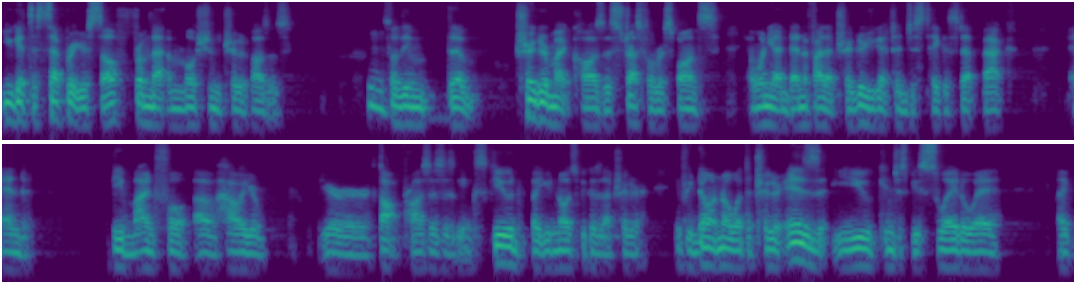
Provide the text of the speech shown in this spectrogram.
you get to separate yourself from that emotion the trigger causes. Mm. So the the trigger might cause a stressful response. And when you identify that trigger, you get to just take a step back and be mindful of how your your thought process is getting skewed, but you know it's because of that trigger. If you don't know what the trigger is, you can just be swayed away, like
